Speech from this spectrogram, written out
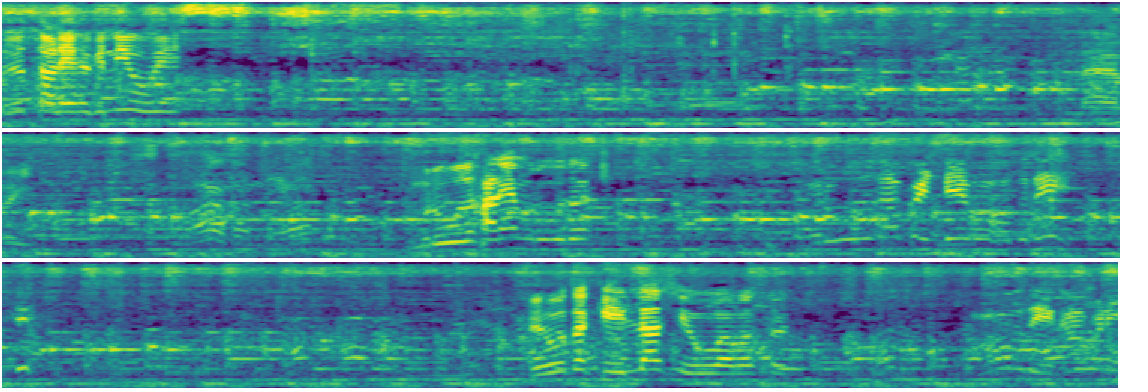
ਤਾਂ ਤਲੇ ਹੋਏ ਕਿੰਨੇ ਹੋ ਗਏ ਲੈ ਬਈ। ਆ ਅਮਰੂਦ ਖਾਣੇ ਅਮਰੂਦ? ਅਮਰੂਦ ਦਾ ਪਿੰਡੇ ਬਹੁਤ ਨੇ। ਇਹ ਉਹ ਤਾਂ ਕੇਲਾ ਸਿਓ ਆ ਬਸ। ਆਹ ਦੇਖ ਆਪਣੀ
